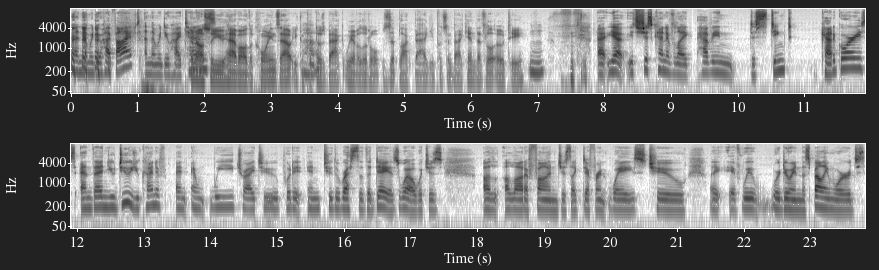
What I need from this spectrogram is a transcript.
and then we do high fives and then we do high tens And also you have all the coins out. You can Uh-huh. put those back. We have a little Ziploc bag. You put them back in. That's a little OT. Mm-hmm. uh, yeah, it's just kind of like having distinct categories, and then you do you kind of and and we try to put it into the rest of the day as well, which is. A, a lot of fun, just like different ways to, like, if we were doing the spelling words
